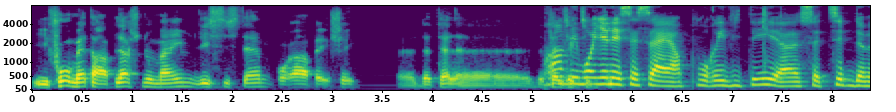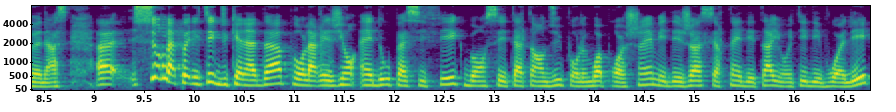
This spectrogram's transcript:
Il faut mettre en place nous-mêmes les systèmes pour empêcher euh, de tels. Euh, Prendre les moyens nécessaires pour éviter euh, ce type de menace. sur la politique du Canada pour la région Indo-Pacifique, bon, c'est attendu pour le mois prochain, mais déjà certains détails ont été dévoilés.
